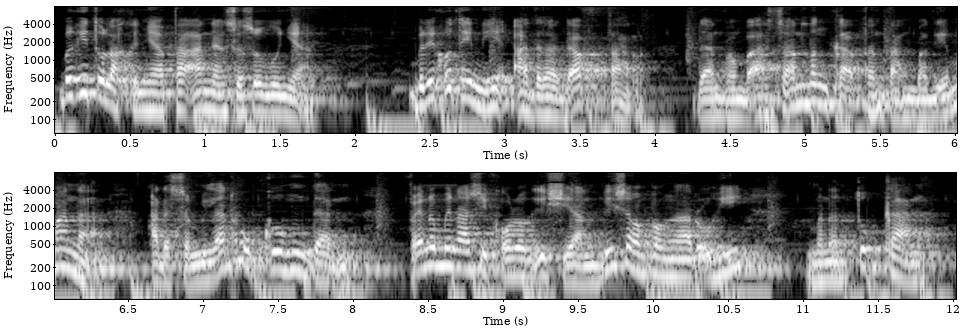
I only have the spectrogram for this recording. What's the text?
Begitulah kenyataan yang sesungguhnya. Berikut ini adalah daftar dan pembahasan lengkap tentang bagaimana ada sembilan hukum dan fenomena psikologis yang bisa mempengaruhi, menentukan,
